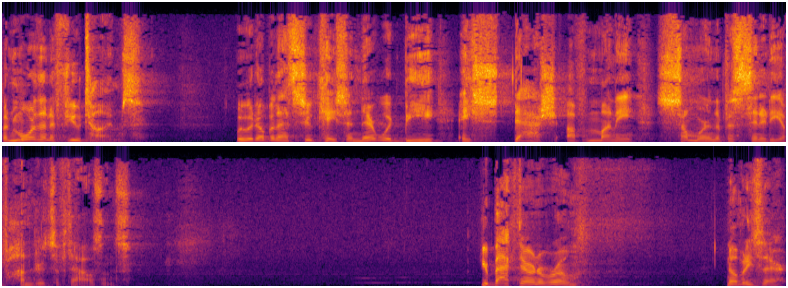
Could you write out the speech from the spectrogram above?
But more than a few times, we would open that suitcase and there would be a stash of money somewhere in the vicinity of hundreds of thousands. You're back there in a room Nobody's there.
